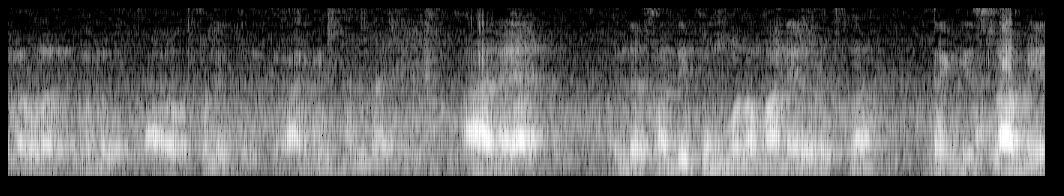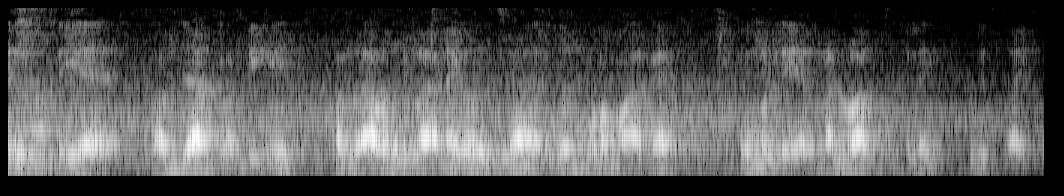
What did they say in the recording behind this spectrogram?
அலுவலர்களும் இதற்காக ஒத்துழைத்திருக்கிறார்கள். ஆக இந்த சந்திப்பின் மூலம் அனைவருக்கும் இன்றைக்கு இஸ்லாமியர்களுடைய ரம்ஜான் பண்டிகை அந்த அவர்கள் அனைவருக்கும் இதன் மூலமாக எங்களுடைய நல்வாழ்த்துக்களை குறித்தாக்கி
